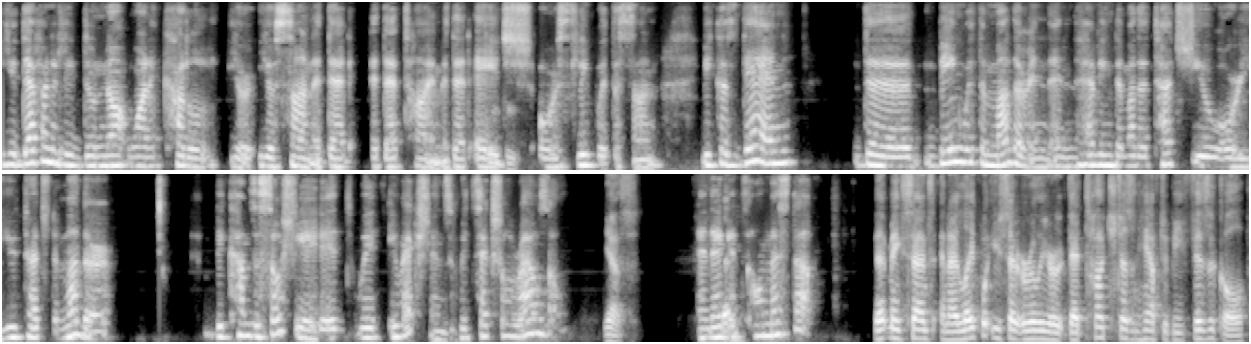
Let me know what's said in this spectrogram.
you definitely do not want to cuddle your your son at that at that time at that age mm-hmm. or sleep with the son. Because then the being with the mother and, and having the mother touch you or you touch the mother becomes associated with erections with sexual arousal. Yes. And that gets all messed up that makes sense. And I like what you said earlier that touch doesn't have to be physical.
